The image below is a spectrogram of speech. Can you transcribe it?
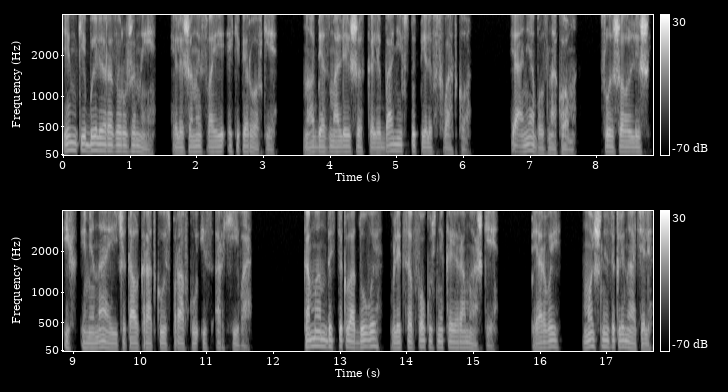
Инки были разоружены и лишены своей экипировки, но без малейших колебаний вступили в схватку. Я не был знаком, слышал лишь их имена и читал краткую справку из архива. Команда стеклодувы в лице фокусника и ромашки. Первый — мощный заклинатель,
